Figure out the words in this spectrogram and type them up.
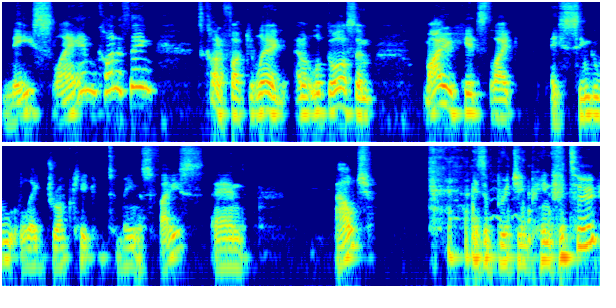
knee slam kind of thing. It's kind of fuck your leg, and it looked awesome. Mayu hits like a single leg drop kick to Mina's face, and ouch. is a bridging pin for two.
